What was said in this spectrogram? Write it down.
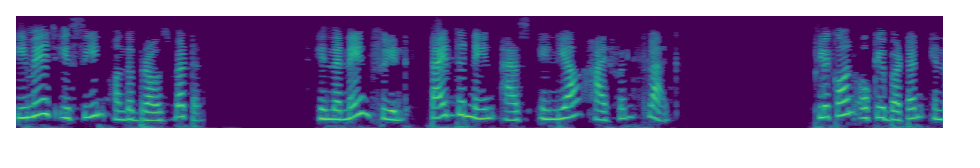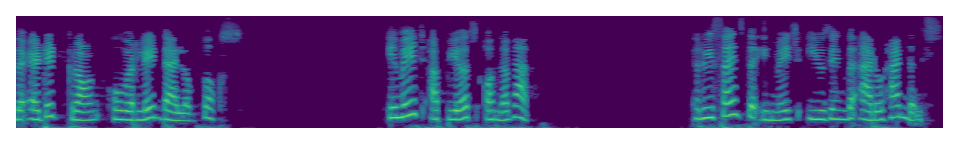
Image is seen on the Browse button. In the name field, type the name as India-flag. Click on OK button in the Edit Ground Overlay dialog box. Image appears on the map. Resize the image using the arrow handles.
